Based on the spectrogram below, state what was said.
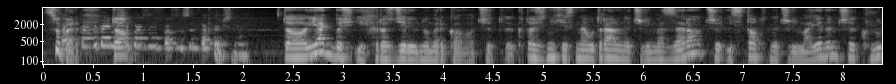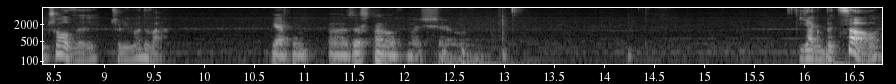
Super. To, to wydaje to, mi się bardzo, bardzo sympatyczny. To jak byś ich rozdzielił numerkowo? Czy ktoś z nich jest neutralny, czyli ma 0, czy istotny, czyli ma 1, czy kluczowy, czyli ma 2? Ja e, zastanówmy się. Jakby co,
